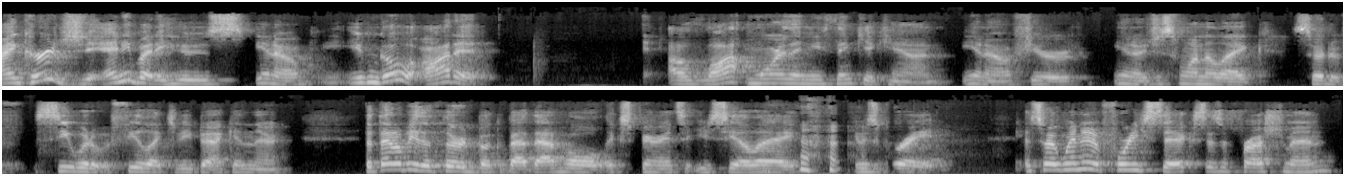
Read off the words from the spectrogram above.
I encourage anybody who's, you know, you can go audit a lot more than you think you can, you know, if you're, you know, just want to like sort of see what it would feel like to be back in there. But that'll be the third book about that whole experience at UCLA. it was great. So I went in at 46 as a freshman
